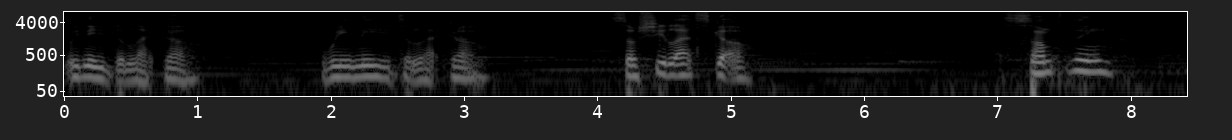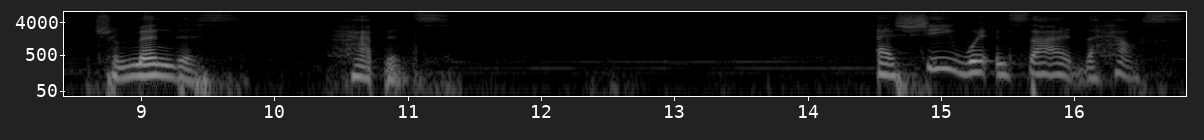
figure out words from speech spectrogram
We need to let go. We need to let go. So she lets go. Something tremendous happens. As she went inside the house,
